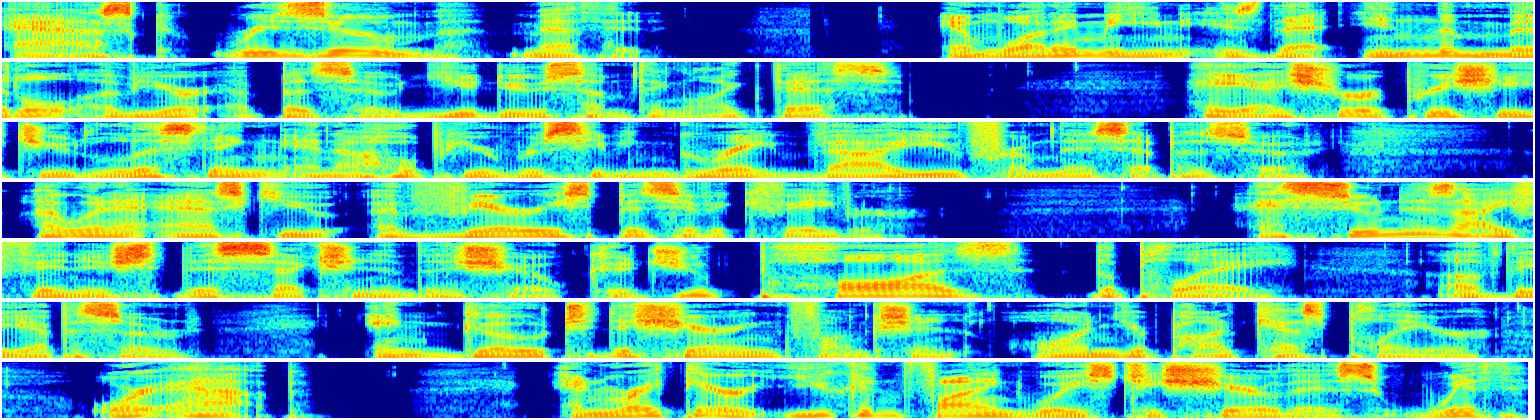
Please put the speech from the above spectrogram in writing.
ask, resume method. And what I mean is that in the middle of your episode, you do something like this. Hey, I sure appreciate you listening, and I hope you're receiving great value from this episode. I want to ask you a very specific favor. As soon as I finish this section of the show, could you pause the play of the episode and go to the sharing function on your podcast player or app? And right there, you can find ways to share this with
